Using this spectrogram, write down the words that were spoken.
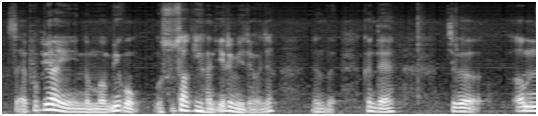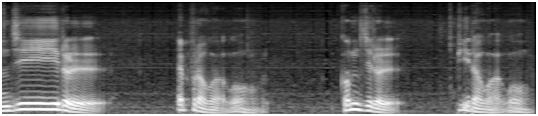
그래서 FBI는 뭐 미국 수사기관 이름이죠, 그죠? 근데, 지금 엄지를 F라고 하고 검지를 B라고 하고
